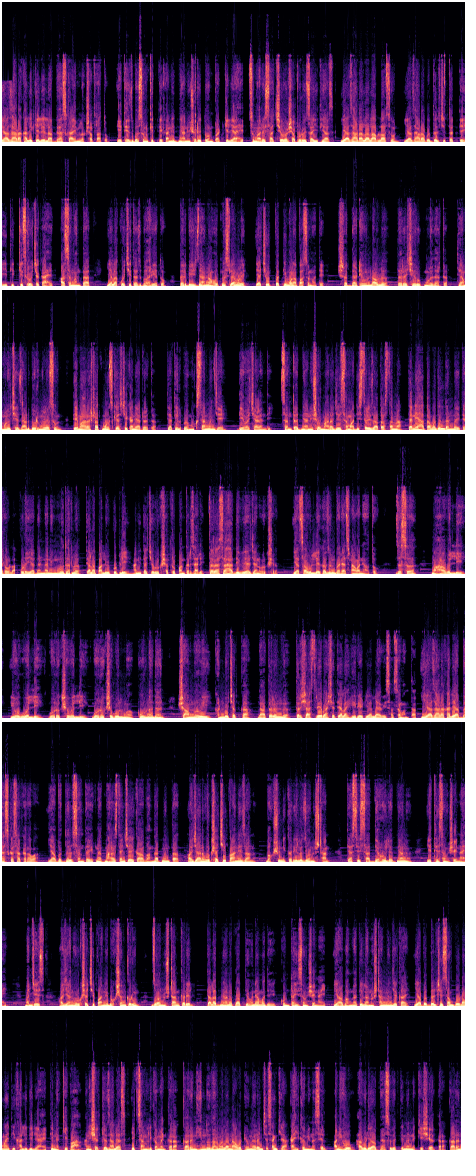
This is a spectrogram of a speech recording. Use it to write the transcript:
या झाडाखाली केलेला अभ्यास कायम लक्षात राहतो. येथेच बसून कित्येकांनी ज्ञानेश्वरी तोंडपाठ केली आहे. सुमारे सातशे वर्षापूर्वीचा इतिहास या झाडाला लाभला असून या झाडाबद्दलची तथ्यही तितकीच रोचक आहेत. असं म्हणतात याला क्वचितच बहर येतो. तर बीजधारणा होत नसल्यामुळे याची उत्पत्ती मुळापासून होते. श्रद्धा ठेवून लावलं तरच हे रूप मूळ धरतं. त्यामुळेच हे झाड दुर्मिळ असून ते महाराष्ट्रात मोजक्याच ठिकाणी आढळतं. त्यातील प्रमुख स्थान म्हणजे देवाची आळंदी. संत ज्ञानेश्वर महाराज हे समाधीस्थळी जात असताना त्यांनी हातामधील दंड येथे रोवला. पुढे या दंडाने मूळ धरलं त्याला पालवी फुटली आणि त्याचे वृक्षात रूपांतर झाले. तर असा हा दिव्यजन वृक्ष याचा उल्लेख अजून बऱ्याच नावाने होतो. जसं महावल्ली योगवल्ली गोरक्षवल्ली गोरक्षगुल्म पूर्णधन शांभवी खंडूचक्का दातरंग तर शास्त्रीय भाषेत याला हिरेटिया लॅविस असं म्हणतात. या झाडाखाली अभ्यास कसा करावा? याबद्दल संत एकनाथ महाराज त्यांच्या एका अभंगात म्हणतात अजान वृक्षाची पाने जाण भक्षुनी करील जो अनुष्ठान. त्याचे साध्य होईल ज्ञान येथे संशय नाही. म्हणजेच अजान वृक्षाची पाने भक्षण करून जो अनुष्ठान करेल त्याला ज्ञानप्राप्ती होण्यामध्ये कोणताही संशय नाही. या अभंगातील अनुष्ठान म्हणजे काय? याबद्दलची संपूर्ण माहिती खाली दिली आहे. ती नक्की पहा आणि शक्य झाल्यास एक चांगली कमेंट करा. कारण हिंदू धर्माला नावं ठेवणाऱ्यांची संख्या काही कमी नसेल. आणि हो हा व्हिडिओ अभ्यासू व्यक्तींना नक्की शेअर करा. कारण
